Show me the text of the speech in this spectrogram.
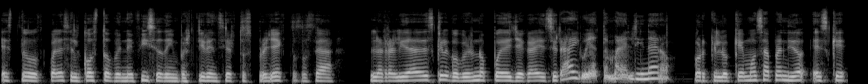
esto, cuál es el costo-beneficio de invertir en ciertos proyectos. O sea, la realidad es que el gobierno puede llegar y decir, ay, voy a tomar el dinero, porque lo que hemos aprendido es que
